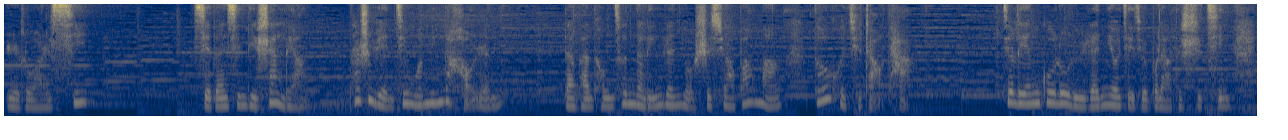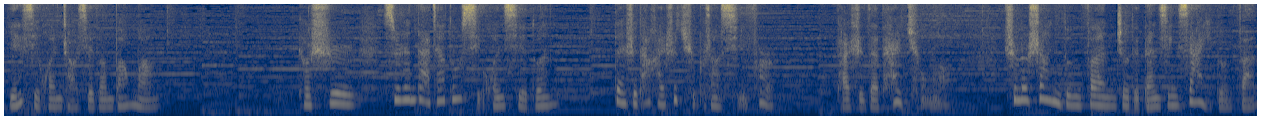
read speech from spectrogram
日落而息。谢端心地善良，他是远近闻名的好人，但凡同村的邻人有事需要帮忙，都会去找他。就连过路旅人有解决不了的事情，也喜欢找谢端帮忙。可是，虽然大家都喜欢谢端，但是他还是娶不上媳妇儿，他实在太穷了，吃了上一顿饭就得担心下一顿饭，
